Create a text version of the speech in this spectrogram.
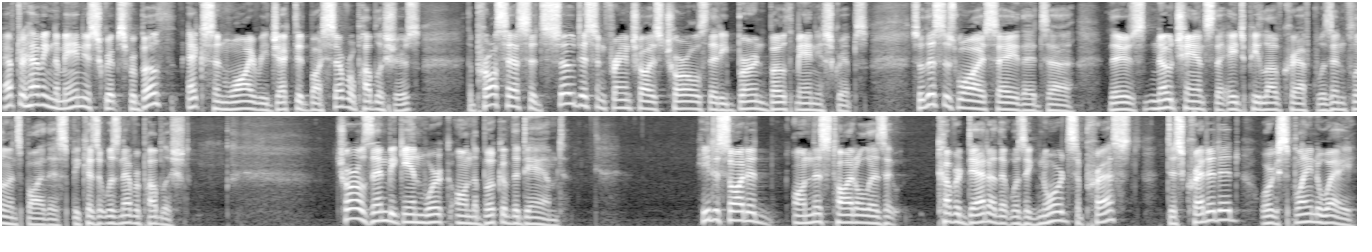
After having the manuscripts for both X and Y rejected by several publishers, the process had so disenfranchised Charles that he burned both manuscripts. So, this is why I say that uh, there's no chance that H.P. Lovecraft was influenced by this because it was never published. Charles then began work on the Book of the Damned. He decided on this title as it covered data that was ignored, suppressed, discredited, or explained away.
